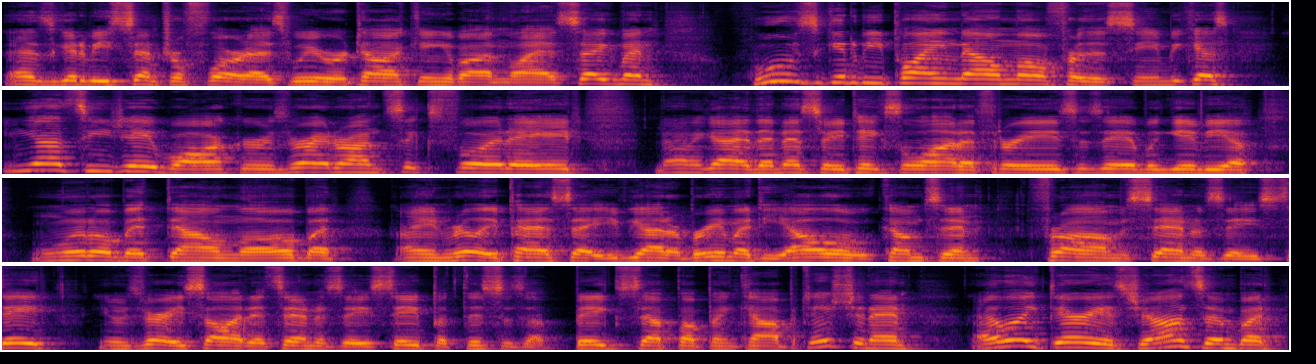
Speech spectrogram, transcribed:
that's going to be Central Florida, as we were talking about in the last segment. Who's going to be playing down low for this team? Because you got CJ Walker, who's right around six foot eight, not a guy that necessarily takes a lot of threes, is able to give you a little bit down low, but I mean, really past that, you've got Ibrahima Diallo who comes in from San Jose State. He was very solid at San Jose State, but this is a big step up in competition, and I like Darius Johnson, but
